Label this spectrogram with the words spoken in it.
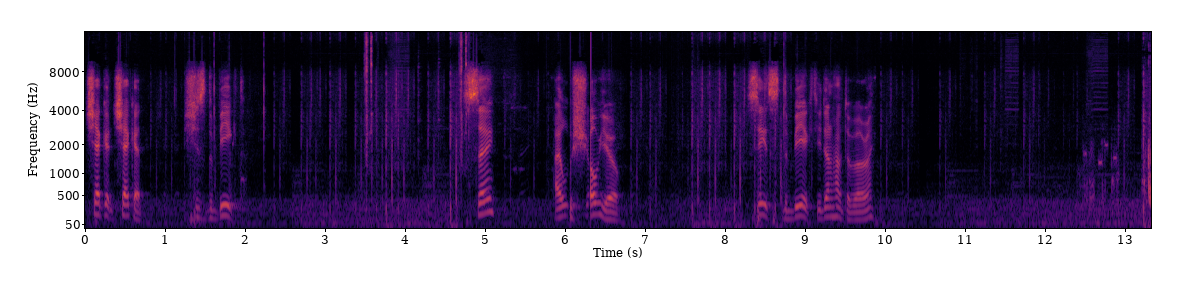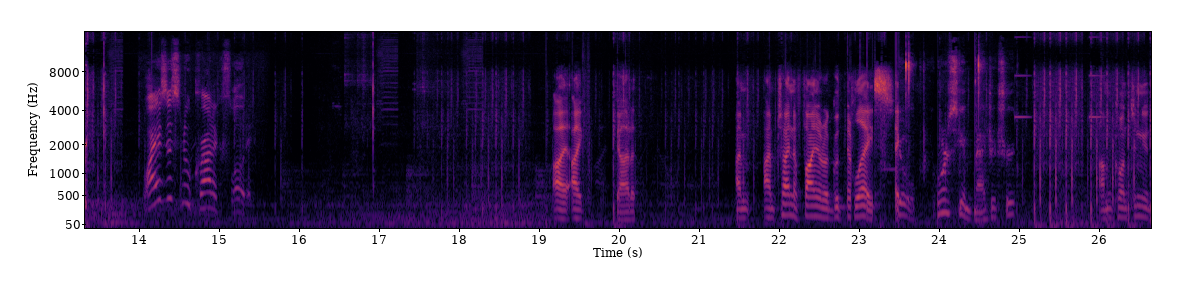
Check it, check it. She's debeaked. See? I will show you. See, it's debeaked. You don't have to worry. Why is this necrotic floating? I I got it. I'm I'm trying to find a good place. Yo, you wanna see a magic trick? I'm continued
